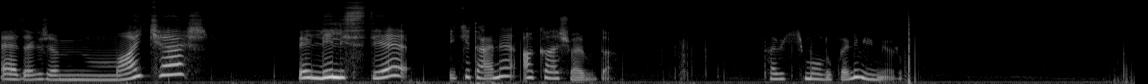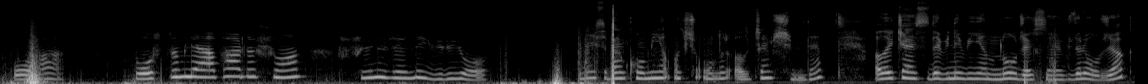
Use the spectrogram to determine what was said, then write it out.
Evet arkadaşlar Miker ve Lilis diye iki tane arkadaş var burada. Tabii kim olduklarını bilmiyorum. Oha. Dostum Leopard da şu an suyun üzerinde yürüyor. Neyse ben kombin yapmak için onları alacağım şimdi. Alırken siz de bir nevi yanımda olacaksın yani güzel olacak.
